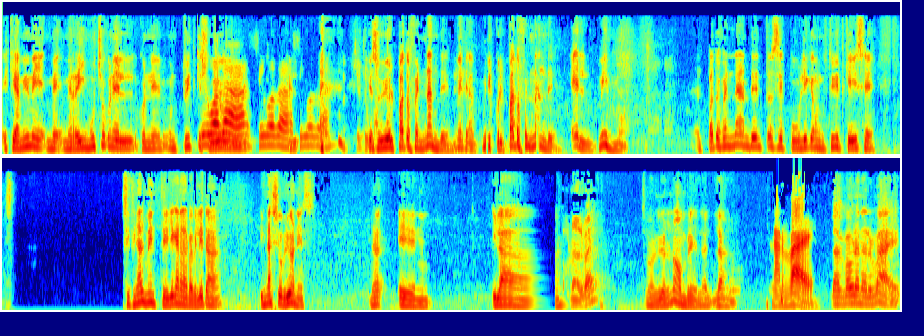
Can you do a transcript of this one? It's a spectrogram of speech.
es que a mí me, me, reí mucho con el con el, un tweet que sigo subió. Acá, sigo acá, sigo acá. que subió el Pato Fernández. Mira, Mirko, el Pato Fernández, él mismo. El Pato Fernández entonces publica un tweet que dice: Si finalmente llegan a la papeleta Ignacio Briones eh, y la. ¿Paula Narváez? Se me olvidó el nombre. La, la, Narváez. La Paula Narváez.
